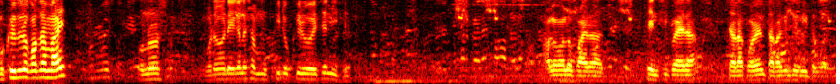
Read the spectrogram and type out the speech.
মুখি দুটো কত ভাই? পনেরোশো। মোটামুটি এখানে সব মুখি টুকি রয়েছে নিচে। ভালো ভালো পায়রা আছে। ফেন্সি পায়রা। যারা করেন তারা কিন্তু নিতে পারেন।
